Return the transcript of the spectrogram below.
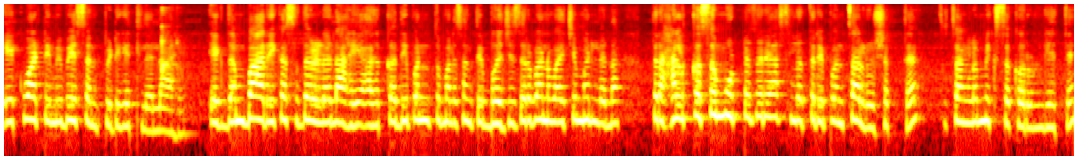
एक वाटी मी बेसन पीठ घेतलेलं आहे. एकदम बारीक असं दळलेलं आहे. कधी पण तुम्हाला सांगते भजी जर बनवायची म्हणलं ना तर हलकंसं मोठं जरी असलं तरी पण चालू शकतं. तर चांगलं मिक्स करून घेते.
